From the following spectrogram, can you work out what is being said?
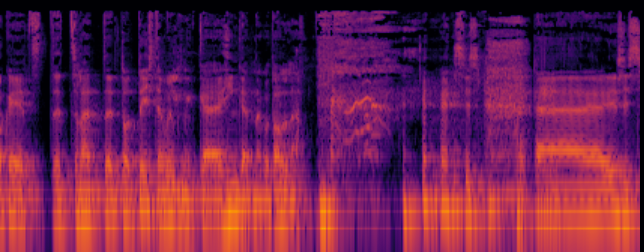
okei okay,, et, et sa lähed, tood teiste võlgnike hinged nagu talle siis okay. ja siis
